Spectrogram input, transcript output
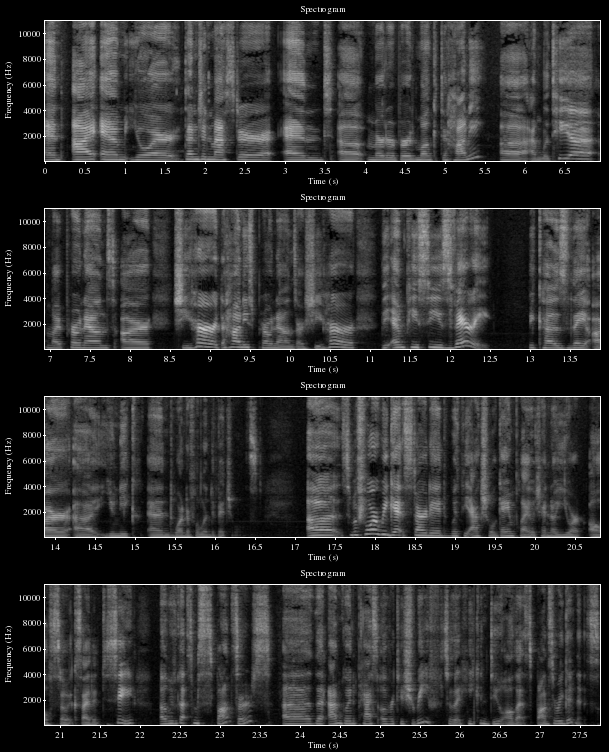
And I am your dungeon master and uh, murder bird monk Dahani. Uh, I'm Latia. My pronouns are she, her. Dahani's pronouns are she, her. The NPCs vary because they are uh, unique and wonderful individuals. Uh, so before we get started with the actual gameplay, which I know you are all so excited to see, uh, we've got some sponsors uh, that I'm going to pass over to Sharif so that he can do all that sponsory goodness.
